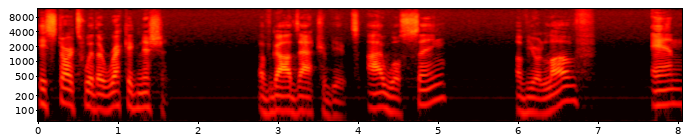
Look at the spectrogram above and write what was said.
he starts with a recognition of God's attributes. I will sing of your love and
